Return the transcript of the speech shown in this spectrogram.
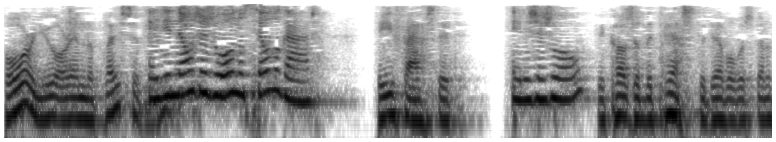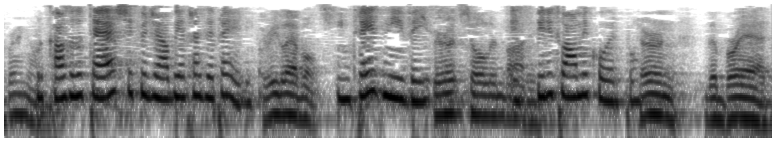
for you or in the place of Ele não jejuou no seu lugar. He fasted Ele jejuou because of the test the devil was going to bring on por causa do teste que o diabo ia trazer para ele. Three levels, Em três níveis: spirit, soul, and body. espírito, alma e corpo. Turn the bread,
